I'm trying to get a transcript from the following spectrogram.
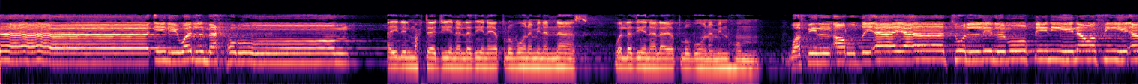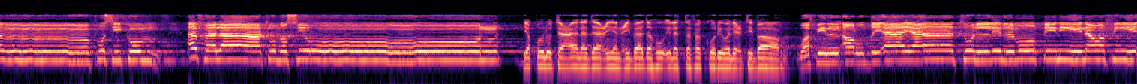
والمحروم. أي للمحتاجين الذين يطلبون من الناس والذين لا يطلبون منهم. وفي الأرض آيات للموقنين وفي أنفسكم أفلا تبصرون. يقول تعالى داعيا عباده إلى التفكر والاعتبار. وفي الأرض آيات للموقنين وفي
